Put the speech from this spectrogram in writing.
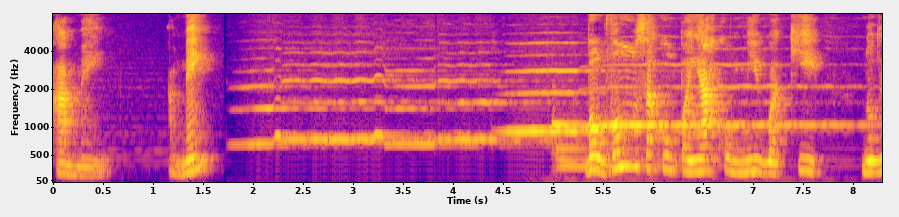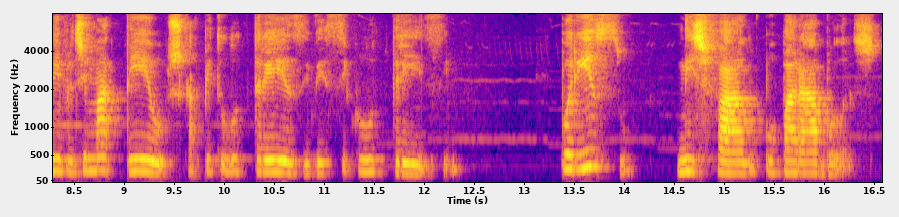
Amém. Amém? Bom, vamos acompanhar comigo aqui no livro de Mateus, capítulo 13, versículo 13. Por isso, lhes falo por parábolas,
